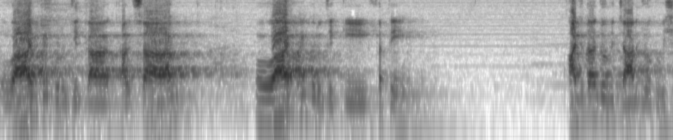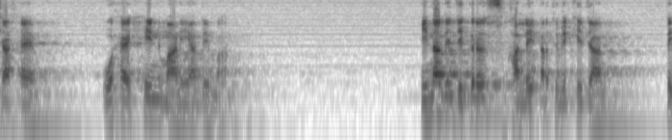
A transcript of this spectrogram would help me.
ਵਾਹਿਗੁਰੂ ਜੀ ਕਾ ਖਾਲਸਾ। ਵਾਹਿਗੁਰੂ ਜੀ ਕੀ ਫਤਿਹ। ਅੱਜ ਦਾ ਜੋ ਵਿਚਾਰਯੋਗ ਵਿਸ਼ਾ ਹੈ, ਉਹ ਹੈ ਹਿੰਨ ਮਾਣਿਆਂ ਦੇ ਮਾਨ ਇਹਨਾਂ ਦੇ ਜੇਕਰ ਸੁਖਾਲੇ ਅਰਥ ਵੇਖੇ ਜਾਣ ਤੇ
